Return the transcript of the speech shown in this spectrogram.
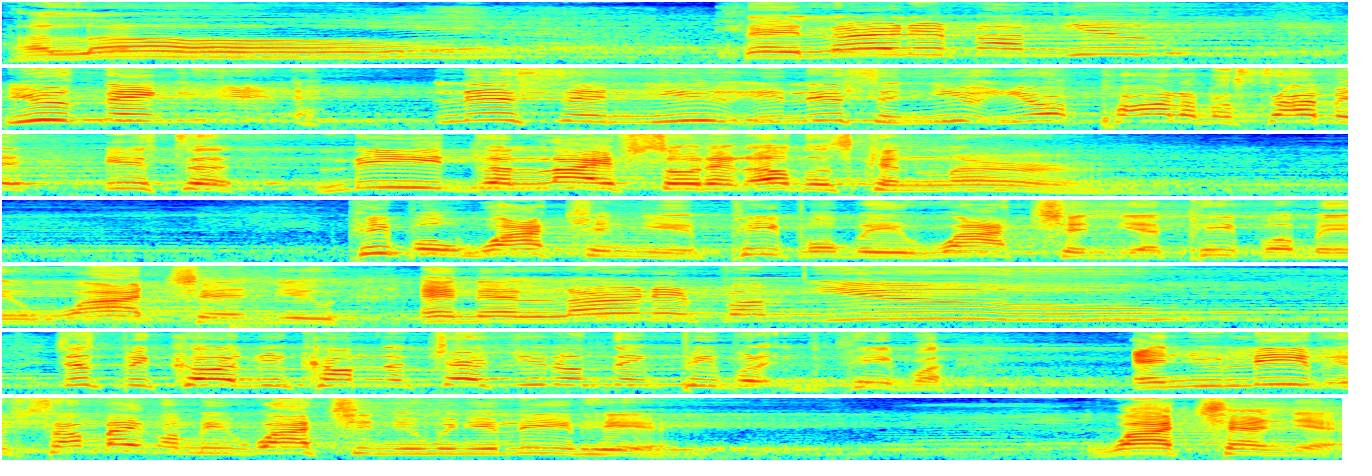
Hello? They learning from you. You think, listen, you listen, you, your part of assignment is to lead the life so that others can learn. People watching you, people be watching you, people be watching you, and they're learning from you. Just because you come to church, you don't think people, people, and you leave, if somebody gonna be watching you when you leave here, watching you,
